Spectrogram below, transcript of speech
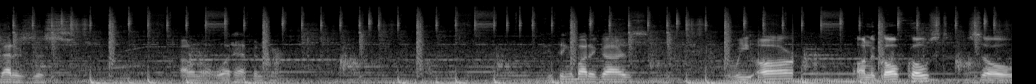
that is just I don't know what happened here. If you think about it, guys, we are on the Gulf Coast, so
